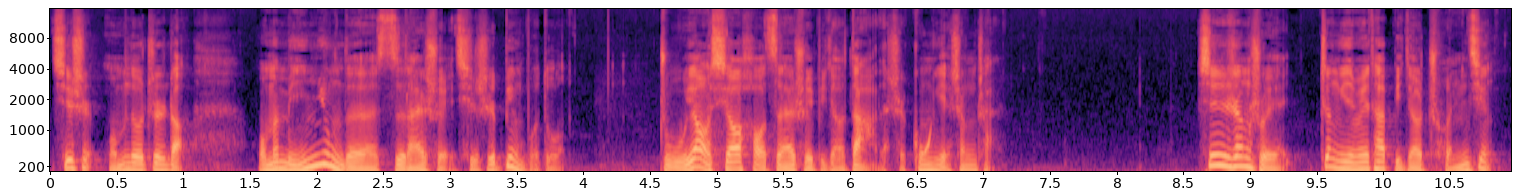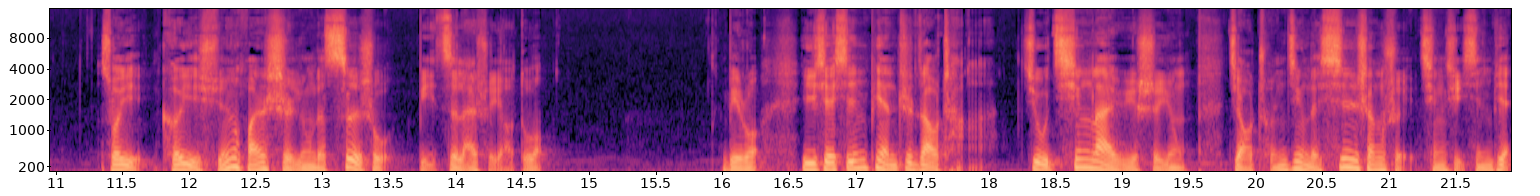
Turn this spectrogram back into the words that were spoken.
其实我们都知道，我们民用的自来水其实并不多，主要消耗自来水比较大的是工业生产。新生水。正因为它比较纯净，所以可以循环使用的次数比自来水要多。比如一些芯片制造厂啊，就青睐于使用较纯净的新生水清洗芯片。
